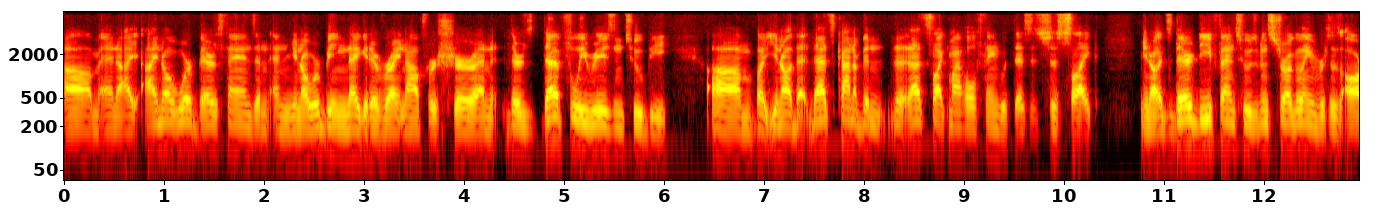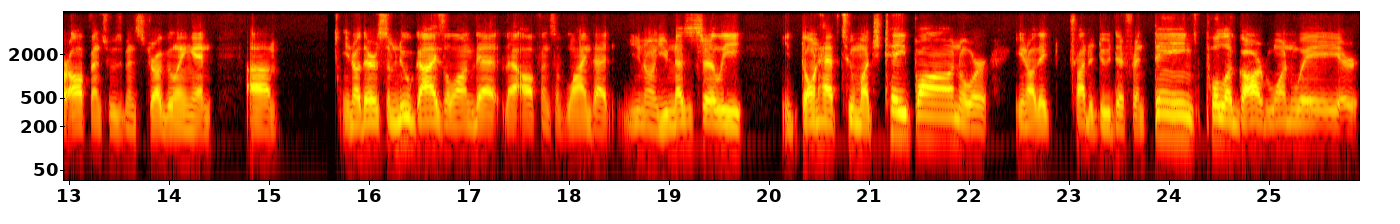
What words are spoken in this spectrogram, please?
Um, and I, I know we're Bears fans, and, and you know we're being negative right now for sure, and there's definitely reason to be. Um, but you know that that's kind of been that's like my whole thing with this. It's just like you know it's their defense who's been struggling versus our offense who's been struggling, and um, you know there are some new guys along that that offensive line that you know you necessarily you don't have too much tape on, or you know they try to do different things, pull a guard one way, or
